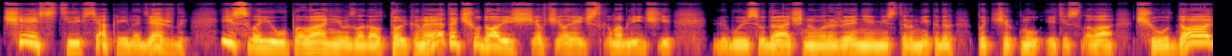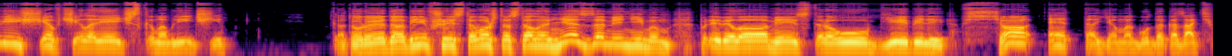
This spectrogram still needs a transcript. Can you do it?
чести и всякой надежды, и свои упования возлагал только на это чудовище в человеческом обличье. Любуясь удачным выражением, мистер Микобер подчеркнул эти слова «чудовище в человеческом обличье» которое, добившись того, что стало незаменимым, привело мистера У к гибели. Все это я могу доказать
